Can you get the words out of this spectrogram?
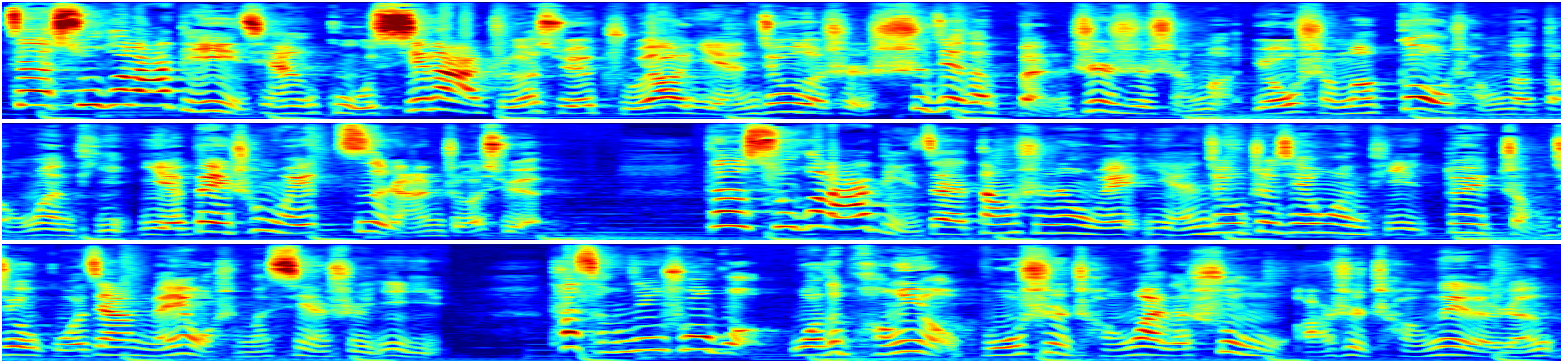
在苏格拉底以前，古希腊哲学主要研究的是世界的本质是什么，由什么构成的等问题，也被称为自然哲学。但苏格拉底在当时认为，研究这些问题对拯救国家没有什么现实意义。他曾经说过：“我的朋友不是城外的树木，而是城内的人。”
